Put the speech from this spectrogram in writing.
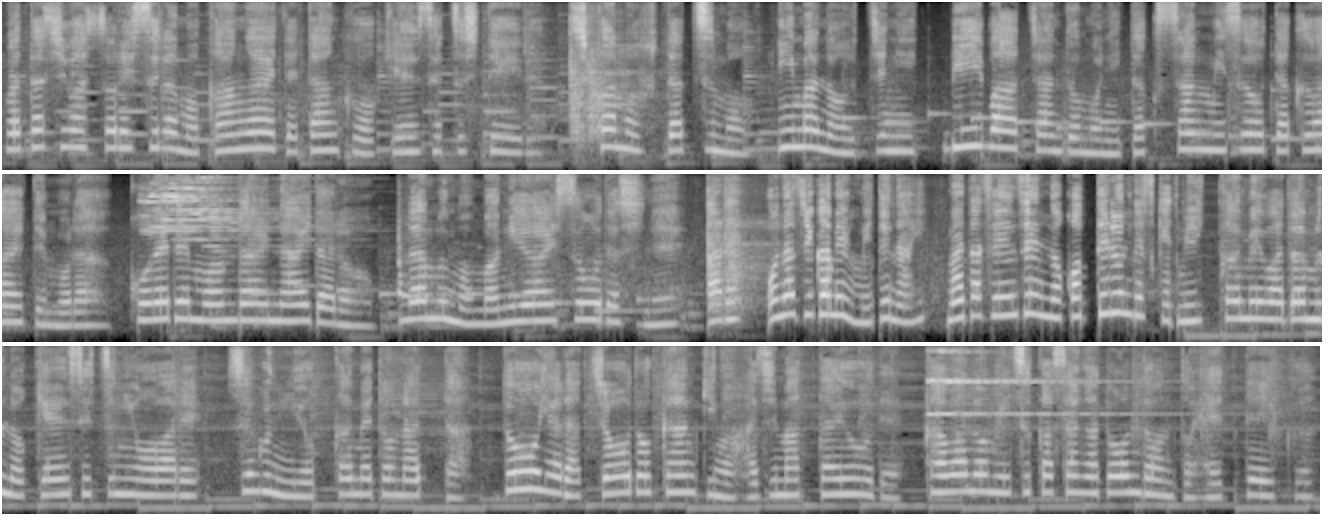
私はそれすらも考えてタンクを建設している。しかも2つも、今のうちに、ビーバーちゃんどもにたくさん水を蓄えてもらう。これで問題ないだろう。ダムも間に合いそうだしね。あれ？同じ画面見てない？まだ全然残ってるんですけど。3日目はダムの建設に追われ、すぐに4日目となった。どうやらちょうど寒気が始まったようで、川の水かさがどんどんと減っていく。ほんまや。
